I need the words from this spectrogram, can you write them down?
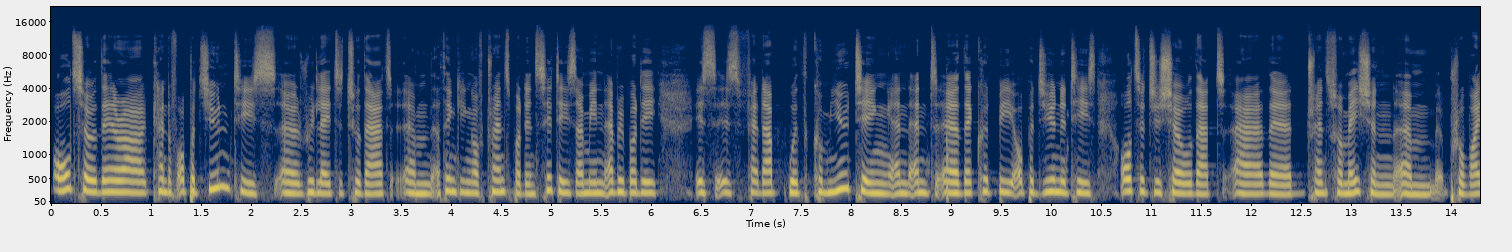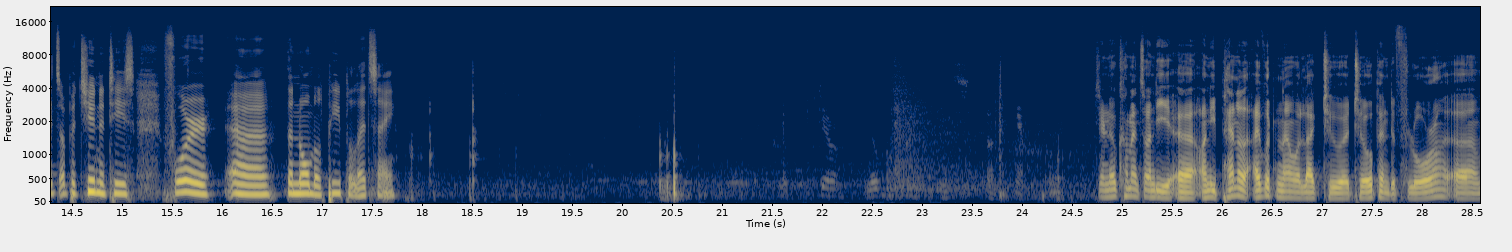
also there are kind of opportunities uh, related to that. Um, thinking of transport in cities, I mean, everybody is is fed up with commuting, and and uh, there could be opportunities also to show that uh, the transformation um, provides opportunities for uh, the normal people. Let's say. there are no comments on the uh, on the panel, I would now like to uh, to open the floor uh,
